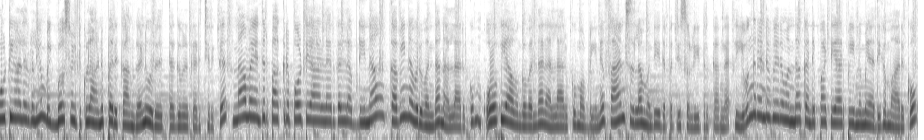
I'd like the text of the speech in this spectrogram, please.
போட்டியாளர்களையும் பிக் பாஸ் வீட்டுக்குள்ள அனுப்ப இருக்காங்கன்னு ஒரு தகவல் கிடைச்சிருக்கு. நாம எதிர்பார்க்குற போட்டியாளர்கள் அப்படின்னா கவின் அவர் வந்தா நல்லா இருக்கும் ஓவியா அவங்க வந்தா நல்லா இருக்கும் அப்படின்னு ஃபேன்ஸ் எல்லாம் வந்து இதை பத்தி சொல்லிட்டு இருக்காங்க. இவங்க ரெண்டு பேரும் வந்தா கண்டிப்பா டிஆர்பி இன்னுமே அதிகமா இருக்கும்.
